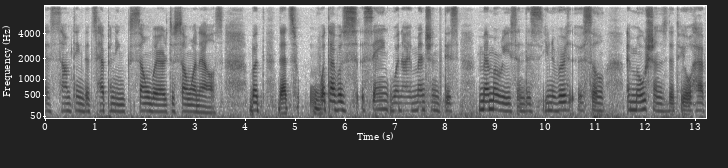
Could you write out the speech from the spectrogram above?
as something that's happening somewhere to someone else. But that's what I was saying when I mentioned these memories and these universal emotions that we all have,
